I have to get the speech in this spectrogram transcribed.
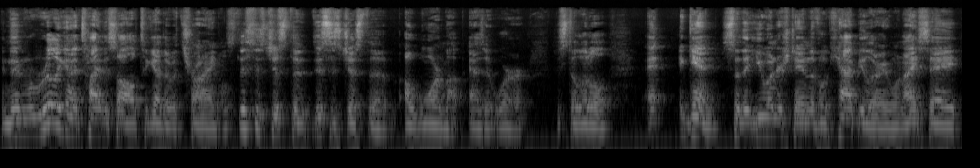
And then we're really going to tie this all together with triangles. This is just the this is just the a warm up, as it were, just a little again, so that you understand the vocabulary. When I say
